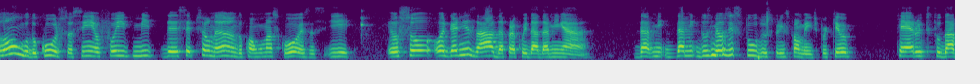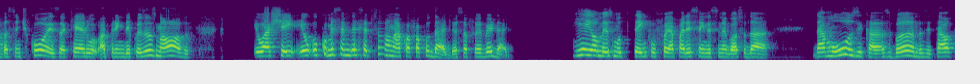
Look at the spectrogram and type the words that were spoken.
longo do curso, assim, eu fui me decepcionando com algumas coisas e eu sou organizada para cuidar da minha, da, da, dos meus estudos, principalmente, porque eu quero estudar bastante coisa, quero aprender coisas novas. Eu achei, eu, eu comecei a me decepcionar com a faculdade, essa foi a verdade. E aí, ao mesmo tempo, foi aparecendo esse negócio da, da música, as bandas e tal.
